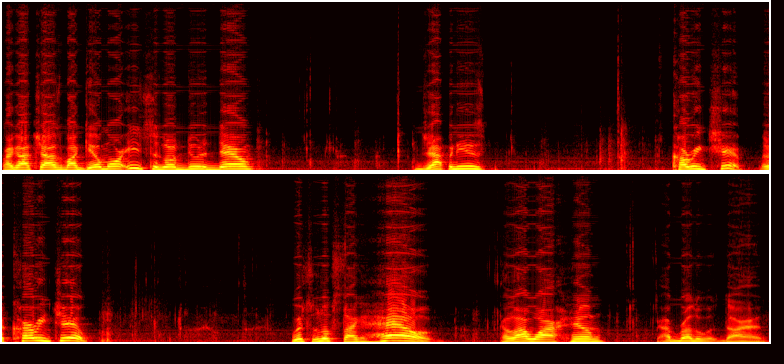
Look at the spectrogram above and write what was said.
I got challenged by Gilmore Eats to go do the damn Japanese curry chip, the curry chip, which looks like hell. Cause I watched him, that brother was dying.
